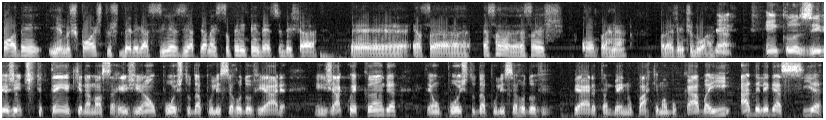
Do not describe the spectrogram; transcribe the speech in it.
podem ir nos postos, delegacias e até nas superintendências deixar é, essa, essa, essas compras, né, para a gente doar. É. Inclusive, a gente tem aqui na nossa região posto da Polícia Rodoviária em Jacuecanga, tem um posto da Polícia Rodoviária também no Parque Mambucaba e a delegacia,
